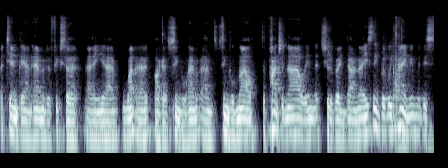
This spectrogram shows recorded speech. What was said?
a ten pound hammer to fix a, a, uh, one, uh, like a single hammer, um, single nail to punch a nail in that should have been done easily. But we came in with this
